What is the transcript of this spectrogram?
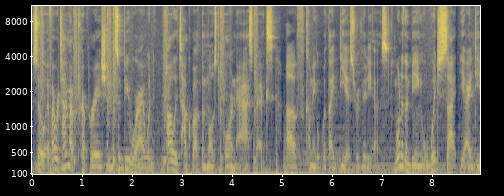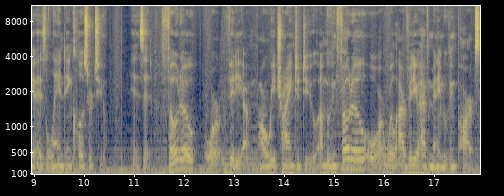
So if I were talking about preparation, this would be where I would probably talk about the most important aspects of coming up with ideas for videos. One of them being which side the idea is landing closer to. Is it photo or video? Are we trying to do a moving photo or will our video have many moving parts?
